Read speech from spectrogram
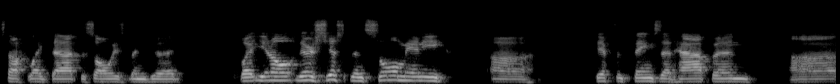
stuff like that. That's always been good. But you know, there's just been so many uh, different things that happen. Uh,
